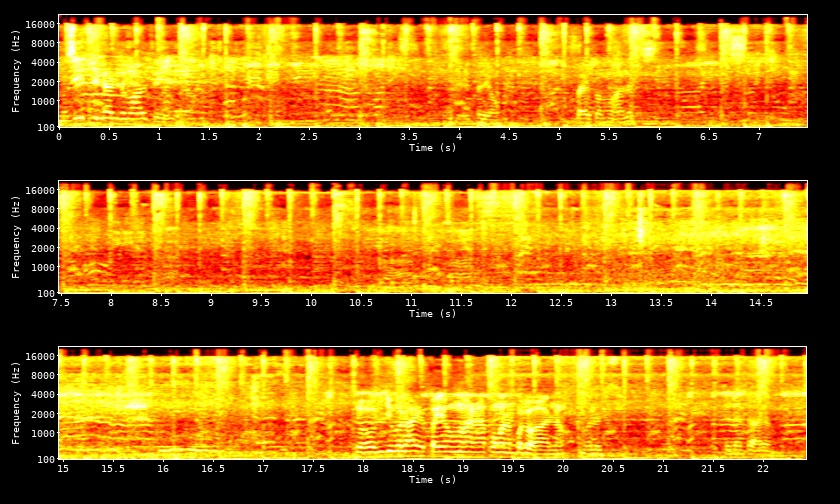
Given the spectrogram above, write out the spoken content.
Masikli lang ito mga eh. Ito yung bayo pa mga lods. So medyo malaki pa yung hanap ko ng pagawa no? Mga lods. Ito lang tayo.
